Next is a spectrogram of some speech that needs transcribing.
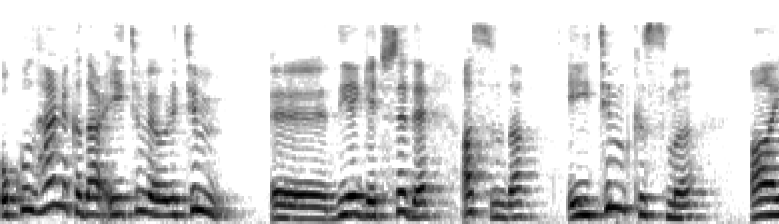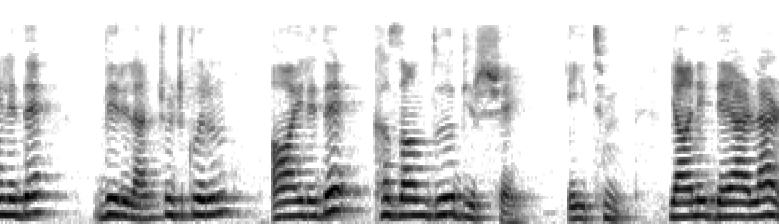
okul her ne kadar eğitim ve öğretim e, diye geçse de aslında eğitim kısmı ailede verilen çocukların ailede kazandığı bir şey. Eğitim. Yani değerler,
